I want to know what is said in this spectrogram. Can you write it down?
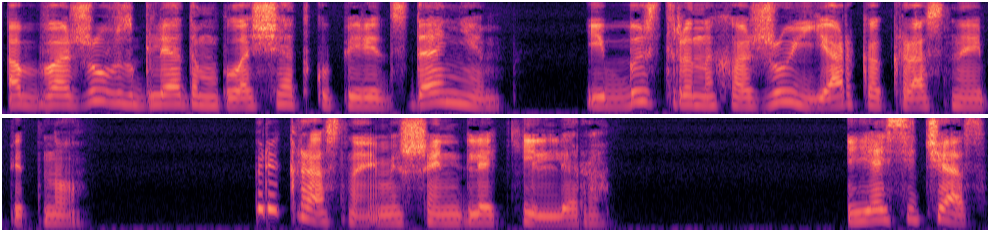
Обвожу взглядом площадку перед зданием и быстро нахожу ярко-красное пятно — Прекрасная мишень для киллера. Я сейчас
